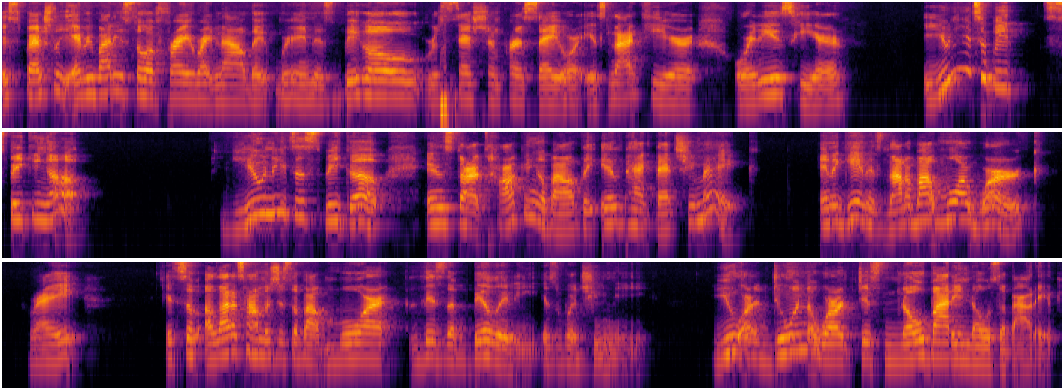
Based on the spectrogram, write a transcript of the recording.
especially everybody's so afraid right now that we're in this big old recession per se, or it's not here, or it is here. You need to be speaking up. You need to speak up and start talking about the impact that you make. And again, it's not about more work, right? It's a, a lot of times it's just about more visibility, is what you need. You are doing the work, just nobody knows about it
